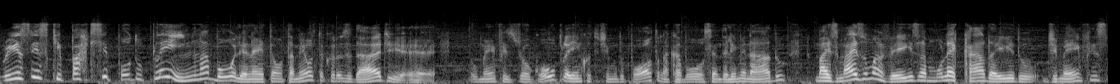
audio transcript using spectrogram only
Grizzlies que participou do play-in na bolha, né? Então também outra curiosidade, é, o Memphis jogou o play-in contra o time do Portland, acabou sendo eliminado, mas mais uma vez a molecada aí do, de Memphis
